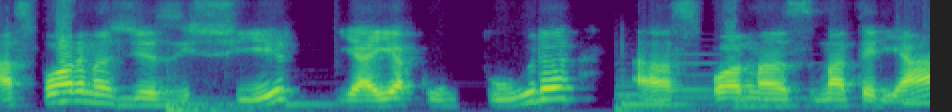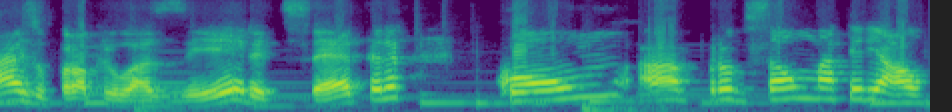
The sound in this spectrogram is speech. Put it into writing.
as formas de existir, e aí a cultura, as formas materiais, o próprio lazer, etc., com a produção material,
